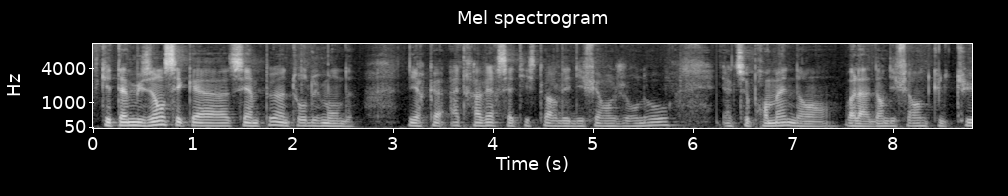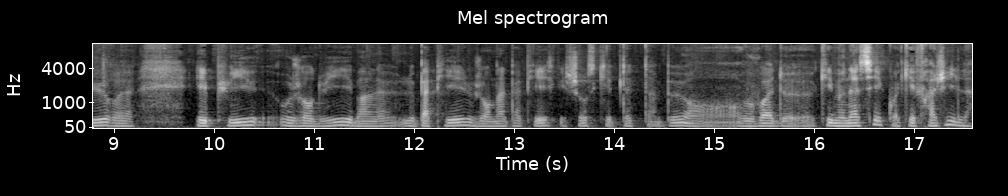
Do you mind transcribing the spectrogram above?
Ce qui est amusant, c'est que c'est un peu un tour du monde. C'est-à-dire qu'à travers cette histoire des différents journaux, elle se promène dans, voilà, dans différentes cultures. Euh, et puis aujourd'hui, eh ben, le, papier, le journal papier, c'est quelque chose qui est peut-être un peu en, voie de, qui est menacé, quoi, qui est fragile.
